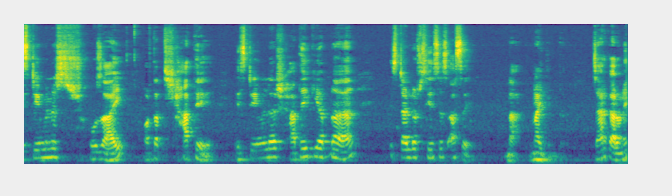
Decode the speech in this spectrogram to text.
এসটিএমএল এর সোজাই অর্থাৎ সাথে এসটিএমএল এর সাথেই কি আপনার স্টাইল ডট সিএসএস আছে? না, নাই কিন্তু। যার কারণে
